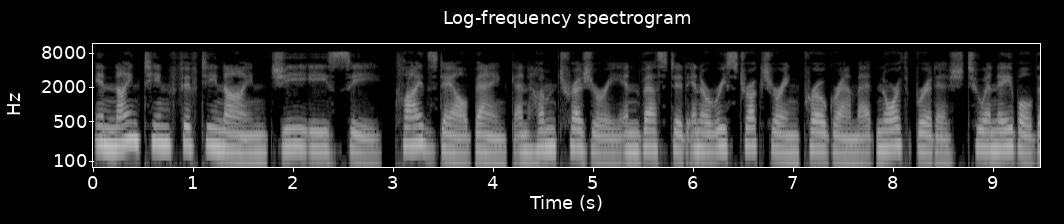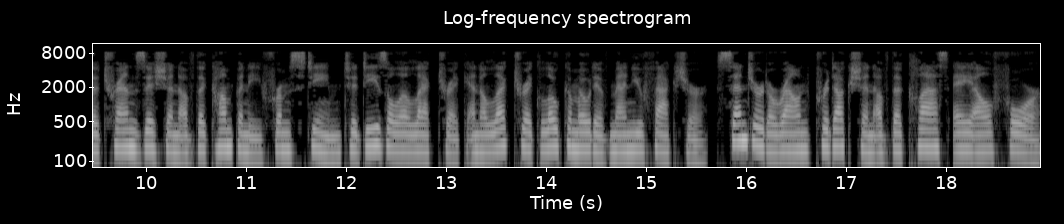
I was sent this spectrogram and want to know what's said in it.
In 1959 GEC, Clydesdale Bank and Home Treasury invested in a restructuring program at North British to enable the transition of the company from steam to diesel-electric and electric locomotive manufacture, centred around production of the Class AL4.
